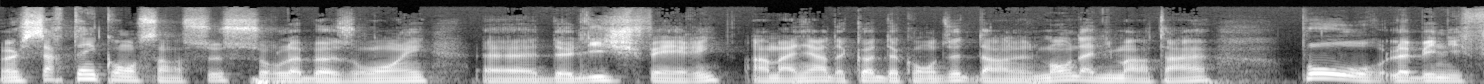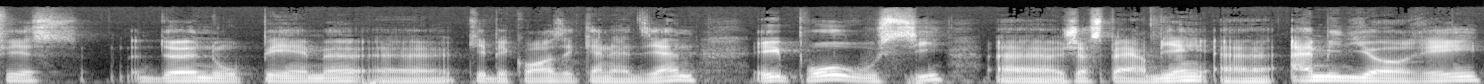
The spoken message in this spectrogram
un certain consensus sur le besoin euh, de légiférer en manière de code de conduite dans le monde alimentaire pour le bénéfice de nos PME euh, québécoises et canadiennes et pour aussi, euh, j'espère bien, euh, améliorer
